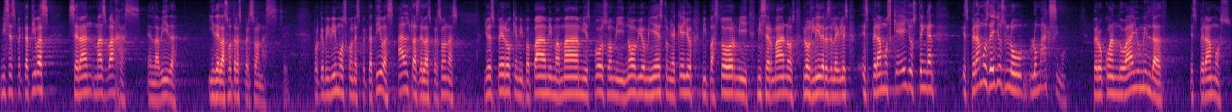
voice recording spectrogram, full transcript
Mis expectativas serán más bajas en la vida y de las otras personas, porque vivimos con expectativas altas de las personas yo espero que mi papá, mi mamá, mi esposo, mi novio, mi esto, mi aquello, mi pastor, mis hermanos, los líderes de la iglesia, esperamos que ellos tengan, esperamos de ellos lo, lo máximo. Pero cuando hay humildad, esperamos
